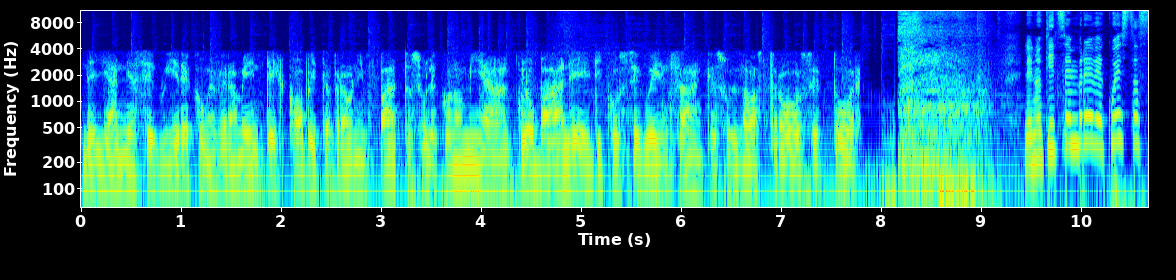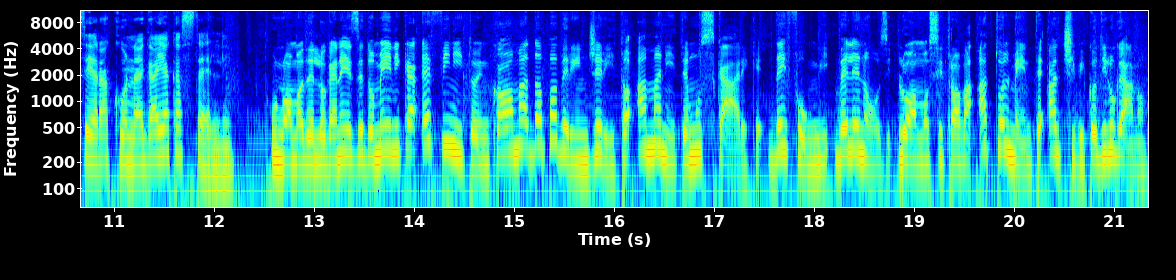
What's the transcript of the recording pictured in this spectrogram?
negli anni a seguire come veramente il Covid avrà un impatto sull'economia globale e di conseguenza anche sul nostro settore. Le notizie in breve questa sera con Gaia Castelli. Un uomo del Loganese domenica è finito in coma dopo aver ingerito ammanite muscariche, dei funghi velenosi. L'uomo si trova attualmente al civico di Lugano.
